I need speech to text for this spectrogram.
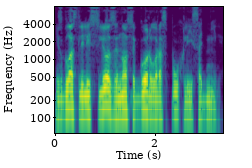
Из глаз лились слезы, нос и горло распухли и соднили.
